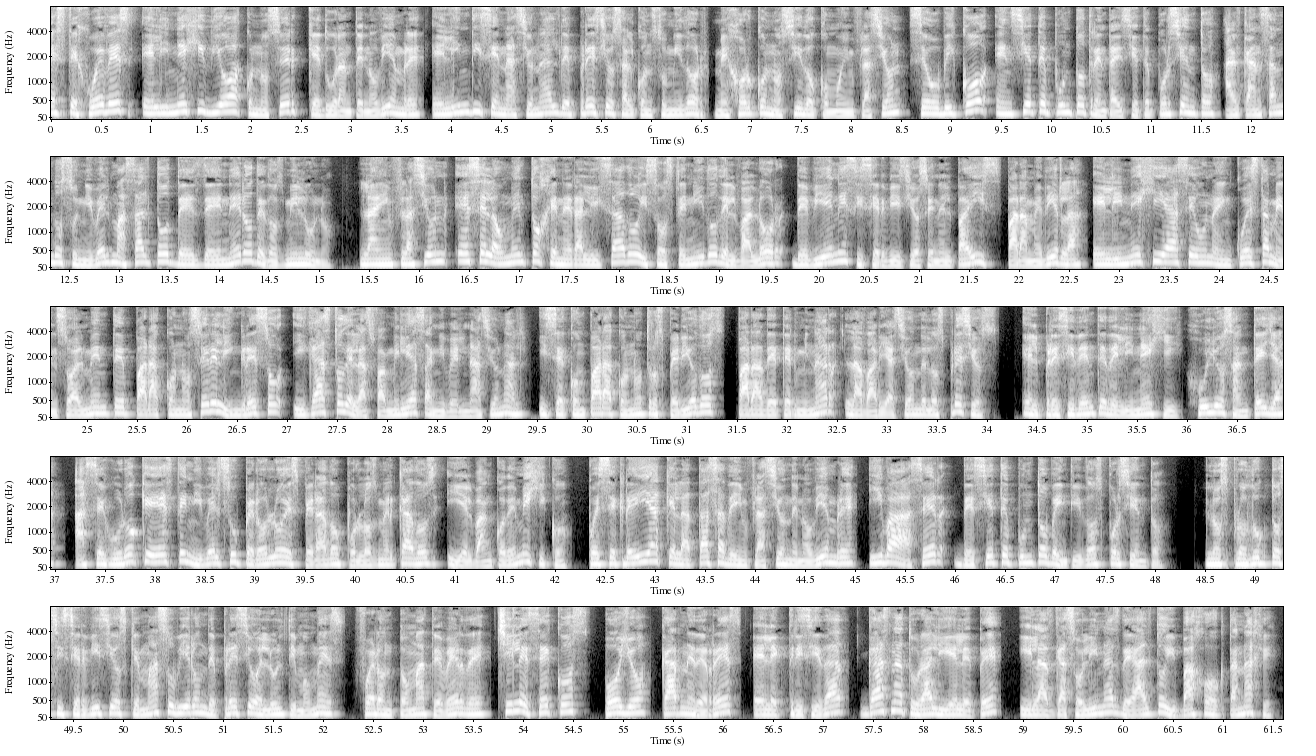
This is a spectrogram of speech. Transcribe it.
Este jueves, el INEGI dio a conocer que durante noviembre, el índice nacional de precios al consumidor, mejor conocido como inflación, se ubicó en 7.37%, alcanzando su nivel más alto desde enero de 2001. La inflación es el aumento generalizado y sostenido del valor de bienes y servicios en el país. Para medirla, el INEGI hace una encuesta mensualmente para conocer el ingreso y gasto de las familias a nivel nacional y se compara con otros periodos para determinar la variación de los precios. El presidente del INEGI, Julio Santella, aseguró que este nivel superó lo esperado por los mercados y el Banco de México, pues se creía que la tasa de inflación de noviembre iba a ser de 7.22%. Los productos y servicios que más subieron de precio el último mes fueron tomate verde, chiles secos, pollo, carne de res, electricidad, gas natural y LP y las gasolinas de alto y bajo octanaje.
